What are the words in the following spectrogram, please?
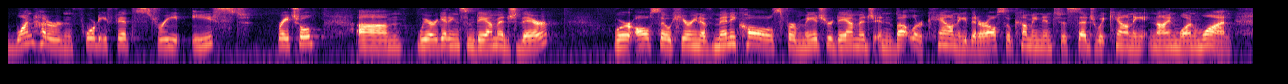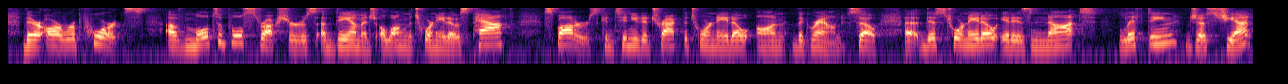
145th Street East. Rachel, um, we are getting some damage there. We're also hearing of many calls for major damage in Butler County that are also coming into Sedgwick County 911. There are reports of multiple structures of damage along the tornado's path. Spotters continue to track the tornado on the ground. So uh, this tornado, it is not lifting just yet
